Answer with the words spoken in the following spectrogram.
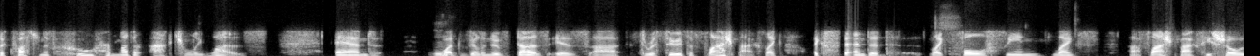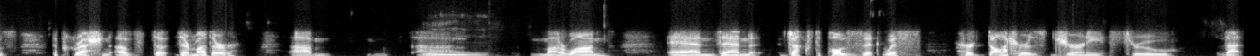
the question of who her mother actually was. And mm. what Villeneuve does is uh, through a series of flashbacks, like extended, like full scene length uh, flashbacks, he shows the progression of the, their mother, um, uh, mm. Marwan, and then juxtaposes it with her daughter's journey through that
